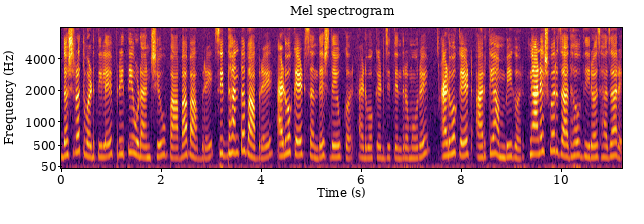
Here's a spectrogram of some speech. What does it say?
Dashrath Vadtile Preeti Udanshiv Baba Babare Siddhant Babare advocate Sandesh Deokar advocate Jitendra More advocate Aarti Ambigar Dnyaneshwar Jadhav Dhiraj Hazare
